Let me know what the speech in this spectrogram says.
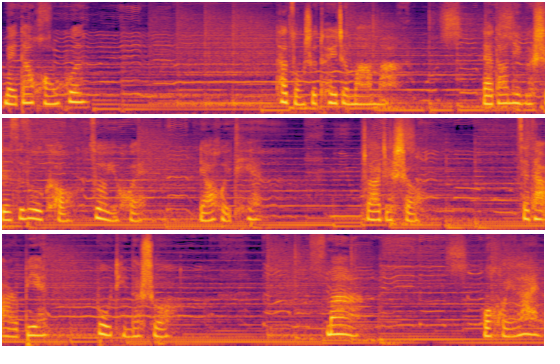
每当黄昏，他总是推着妈妈来到那个十字路口坐一会，聊会天，抓着手，在他耳边不停地说：“妈，我回来了。”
